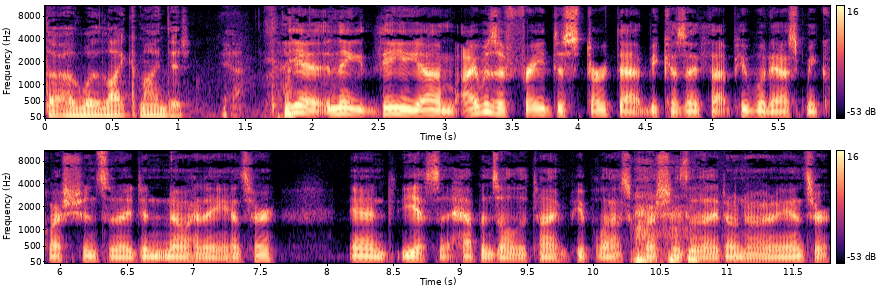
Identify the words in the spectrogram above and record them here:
that were like minded. Yeah. yeah, and they the um I was afraid to start that because I thought people would ask me questions that I didn't know how to answer. And yes, it happens all the time. People ask questions that I don't know how to answer.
